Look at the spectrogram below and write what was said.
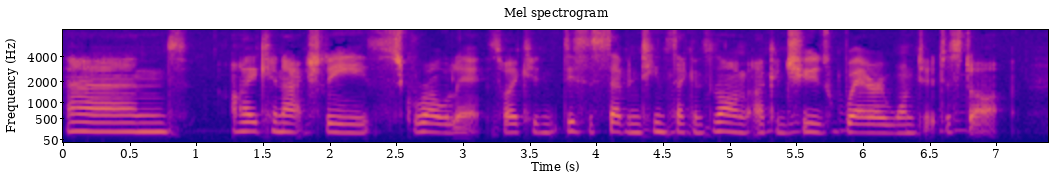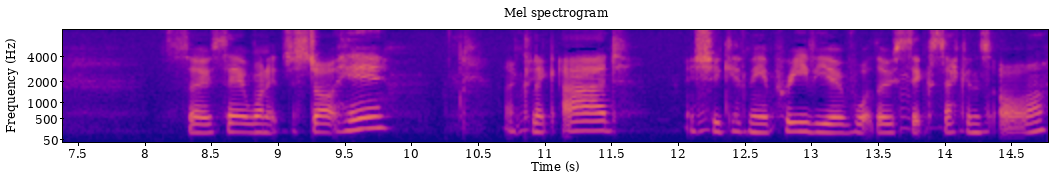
and I can actually scroll it. So I can, this is 17 seconds long, I can choose where I want it to start. So say I want it to start here, I click add, it should give me a preview of what those six seconds are.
